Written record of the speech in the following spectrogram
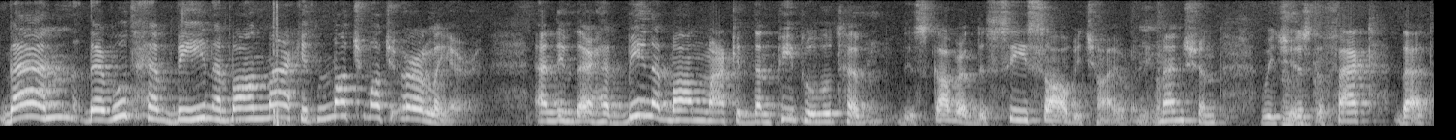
then there would have been a bond market much, much earlier. And if there had been a bond market, then people would have discovered the seesaw, which I already mentioned, which mm-hmm. is the fact that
